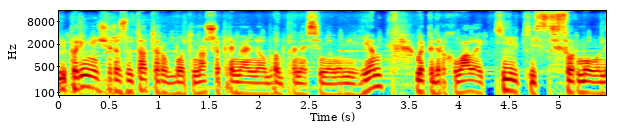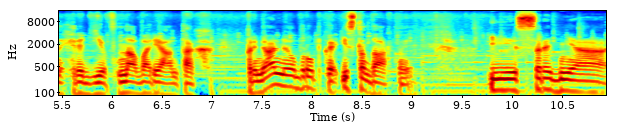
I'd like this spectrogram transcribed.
І порівнюючи результати роботи нашої преміальної обробки насіння Ломіген, ми підрахували кількість сформованих рядів на варіантах преміальної обробки і стандартної. І середня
